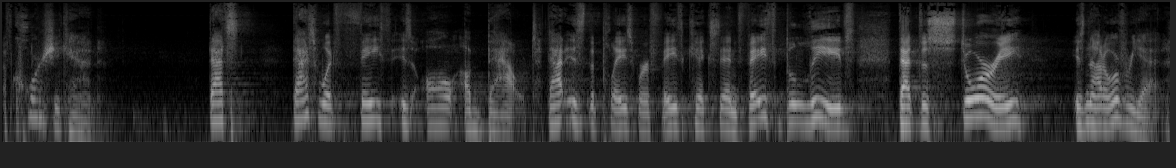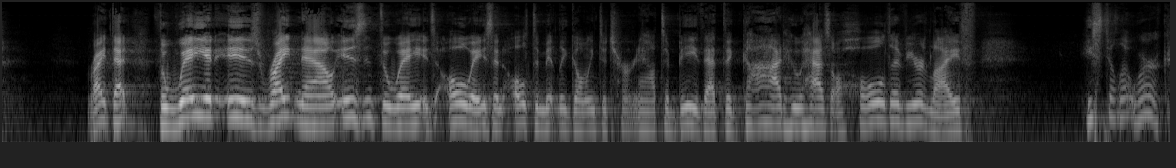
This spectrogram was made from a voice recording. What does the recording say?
Of course you can. That's, that's what faith is all about. That is the place where faith kicks in. Faith believes that the story is not over yet, right? That the way it is right now isn't the way it's always and ultimately going to turn out to be. That the God who has a hold of your life, He's still at work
